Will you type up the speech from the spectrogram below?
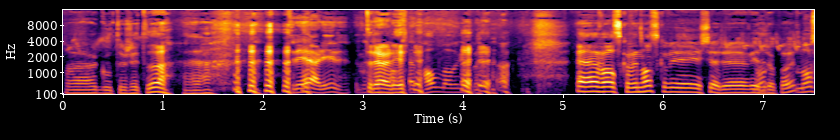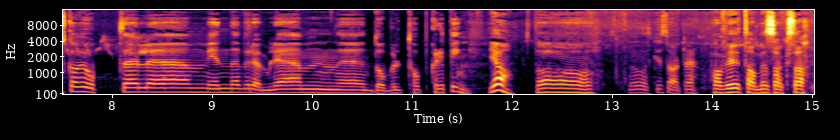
Du er god til å skyte, du. Ja. Tre elger. Tre elger. En halv av det. Eh, hva skal vi nå? Skal vi kjøre videre oppover? Nå skal vi opp til eh, min berømmelige mm, dobbelttoppklipping. Ja, da da skal vi starte. har vi tatt med saksa.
